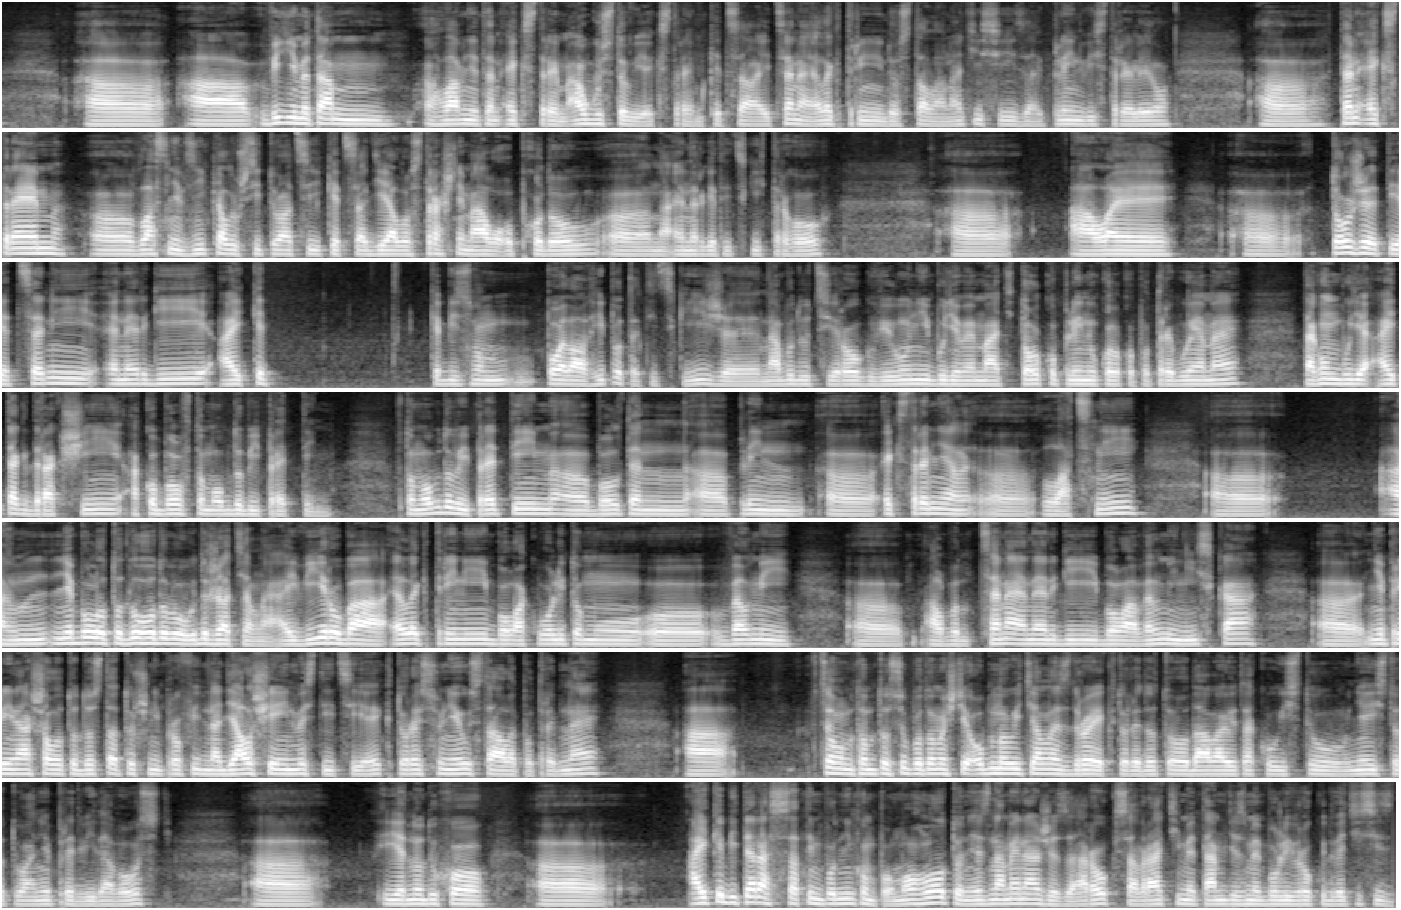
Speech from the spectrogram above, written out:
Uh, a vidíme tam hlavne ten extrém, augustový extrém, keď sa aj cena elektriny dostala na tisíc, aj plyn vystrelil. Uh, ten extrém uh, vlastne vznikal už v situácii, keď sa dialo strašne málo obchodov uh, na energetických trhoch. Uh, ale uh, to, že tie ceny energií, aj keď keby som povedal hypoteticky, že na budúci rok v júni budeme mať toľko plynu, koľko potrebujeme, tak on bude aj tak drahší, ako bol v tom období predtým. V tom období predtým uh, bol ten uh, plyn uh, extrémne lacný a nebolo to dlhodobo udržateľné. Aj výroba elektriny bola kvôli tomu veľmi, alebo cena energií bola veľmi nízka. Neprinášalo to dostatočný profit na ďalšie investície, ktoré sú neustále potrebné. A v celom tomto sú potom ešte obnoviteľné zdroje, ktoré do toho dávajú takú istú neistotu a nepredvídavosť. A jednoducho, a aj keby teraz sa tým podnikom pomohlo, to neznamená, že za rok sa vrátime tam, kde sme boli v roku 2019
